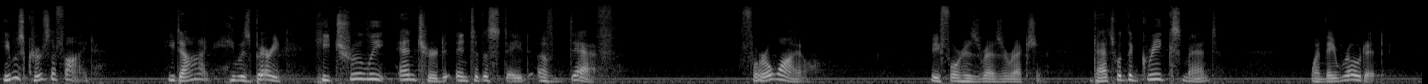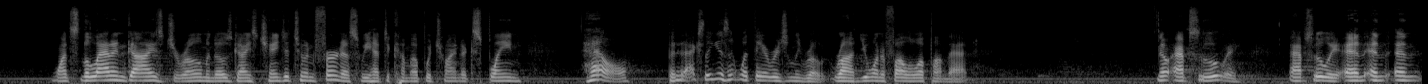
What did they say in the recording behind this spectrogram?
He was crucified, he died, he was buried. He truly entered into the state of death for a while before his resurrection. That's what the Greeks meant when they wrote it. Once the Latin guys, Jerome and those guys, changed it to infernus, we had to come up with trying to explain hell, but it actually isn't what they originally wrote. Rod, you want to follow up on that? No, absolutely. Absolutely. And, and, and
